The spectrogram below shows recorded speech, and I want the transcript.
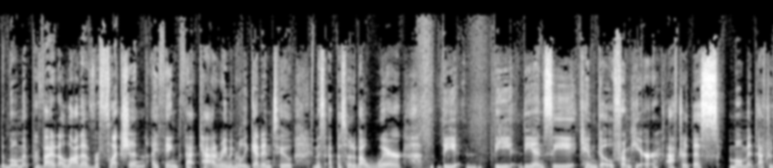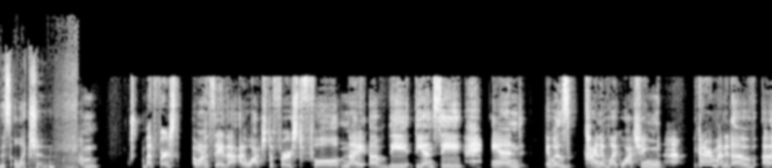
the moment provided a lot of reflection. I think that Kat and Raymond really get into in this episode about where the the DNC can go from here after this moment, after this election. Um, but first, I want to say that I watched the first full night of the DNC, and it was kind of like watching it kind of reminded of a,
